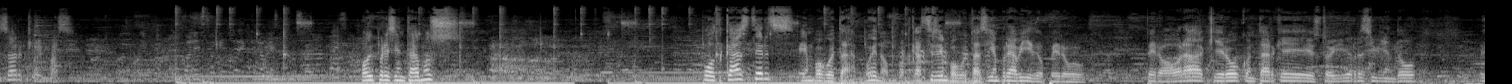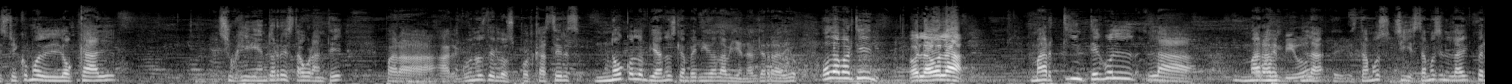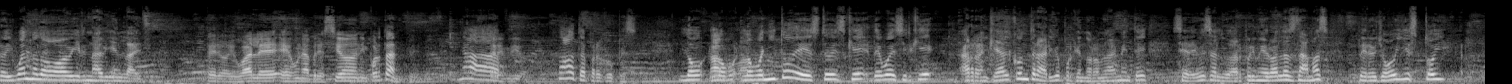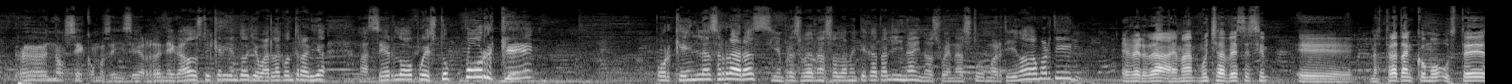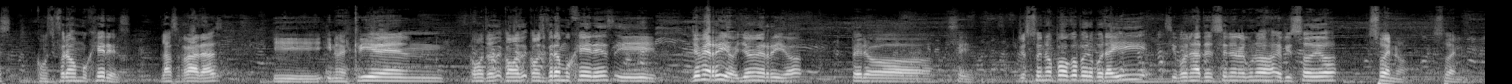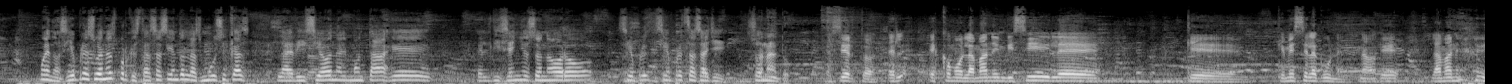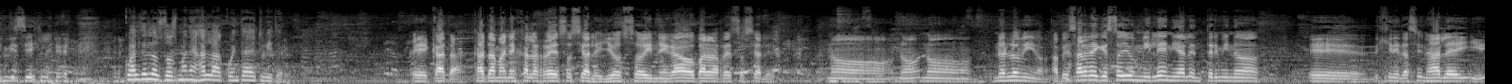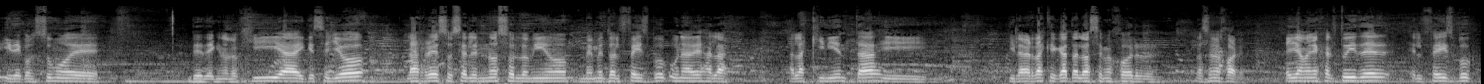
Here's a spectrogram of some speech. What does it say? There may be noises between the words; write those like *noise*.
pasar, que pase. Hoy presentamos podcasters en Bogotá. Bueno, podcasters en Bogotá siempre ha habido, pero, pero ahora quiero contar que estoy recibiendo, estoy como local sugiriendo restaurante para algunos de los podcasters no colombianos que han venido a la Bienal de Radio. Hola Martín. Hola, hola. Martín, tengo la ¿Estamos en vivo? la- eh, estamos, sí, estamos en live, pero igual no lo va a oír nadie en live. Pero igual es una presión importante. Vivo. no te preocupes. Lo, Vamos, lo- vamos. lo bonito de esto es que debo decir que arranqué al contrario, porque normalmente se debe saludar primero a las damas, pero yo hoy estoy, eh, no sé cómo se dice, renegado, estoy queriendo llevar la contraria, hacer lo opuesto, porque, porque en las raras siempre suena solamente Catalina y no suenas tú, Martín. Hola, Martín. Es verdad, además muchas veces eh, nos tratan como ustedes, como si fuéramos mujeres, las raras, y, y nos escriben como, como si fueran mujeres, y yo me río, yo me río, pero sí, yo sueno poco, pero por ahí, si pones atención en algunos episodios, sueno, sueno. Bueno, siempre suenas porque estás haciendo las músicas, la edición, el montaje, el diseño sonoro, siempre, siempre estás allí, sonando. Es cierto, es, como la mano invisible que, que mece la cuna, no, que la mano *laughs* invisible. ¿Cuál de los dos maneja la cuenta de Twitter? Eh, Cata, Cata maneja las redes sociales, yo soy negado para las redes sociales. No, no, no, no es lo mío. A pesar de que soy un millennial en términos eh, generacionales y, y de consumo de, de tecnología y qué sé yo, las redes sociales no son lo mío. Me meto al Facebook una vez a las, a las 500 y, y la verdad es que Cata lo hace mejor, lo hace mejor. Ella maneja el Twitter, el Facebook,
